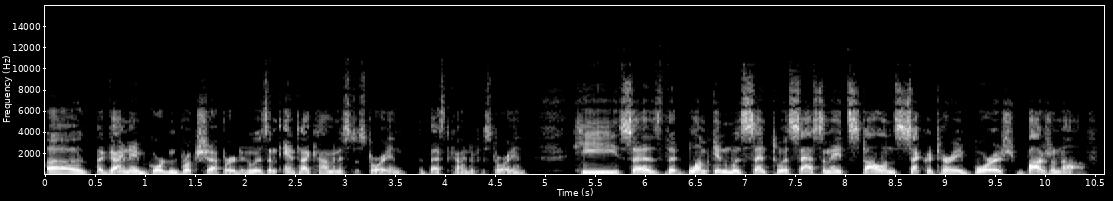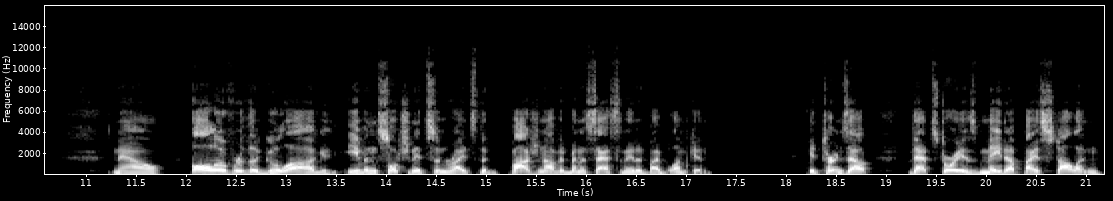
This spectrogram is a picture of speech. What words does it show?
uh, a guy named Gordon Brooks Shepherd, who is an anti-communist historian, the best kind of historian, he says that Blumkin was sent to assassinate Stalin's secretary Boris Bajanov. Now, all over the Gulag, even Solzhenitsyn writes that Bajanov had been assassinated by Blumkin. It turns out that story is made up by Stalin,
